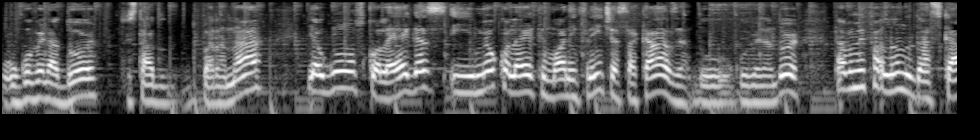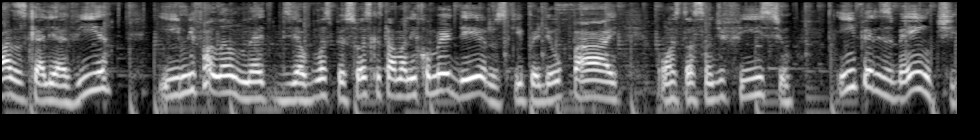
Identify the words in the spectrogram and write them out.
o governador do estado do Paraná e alguns colegas. E o meu colega que mora em frente a essa casa do governador estava me falando das casas que ali havia e me falando né, de algumas pessoas que estavam ali como herdeiros, que perdeu o pai, uma situação difícil. Infelizmente,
